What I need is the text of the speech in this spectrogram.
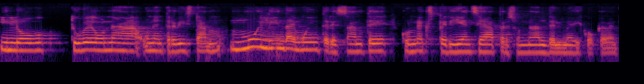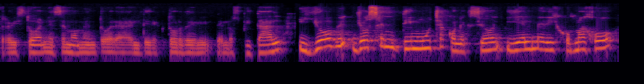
y luego tuve una, una, entrevista muy linda y muy interesante con una experiencia personal del médico que me entrevistó en ese momento, era el director del, del hospital. Y yo, yo sentí mucha conexión y él me dijo, Majo,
